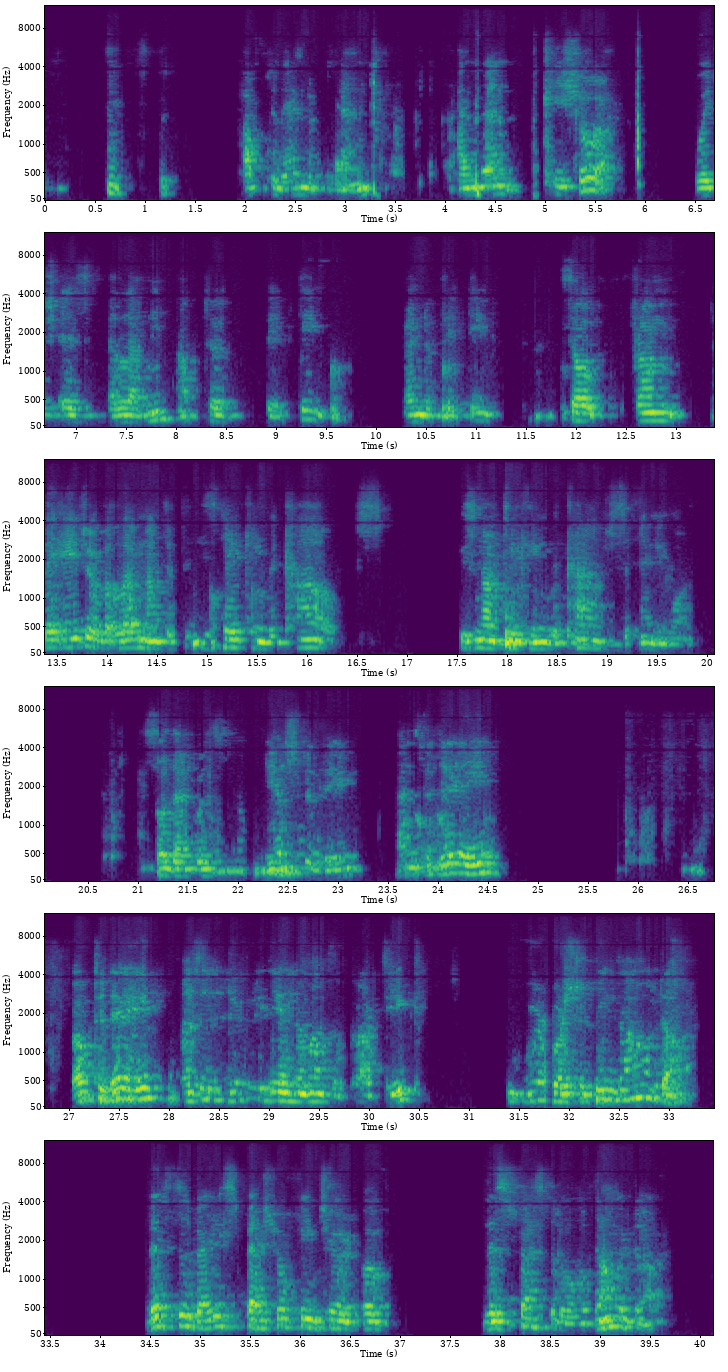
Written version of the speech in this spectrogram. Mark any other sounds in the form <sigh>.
up to the end of ten. And then Kishore, which is eleven up to fifteen, end of fifteen. So from the age of eleven up to 15, he's taking the cows. He's not taking the calves anymore. So that was yesterday, and today. Well, today, as in every day in the month of Kartik, we're worshipping Damodar. That's the very special feature of this festival of Damodar.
